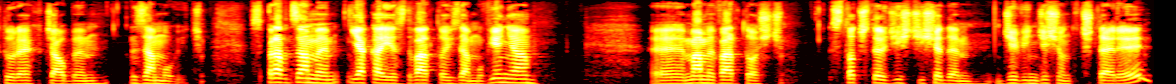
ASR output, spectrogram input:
które chciałbym zamówić. Sprawdzamy jaka jest wartość zamówienia. E, mamy wartość 147,94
